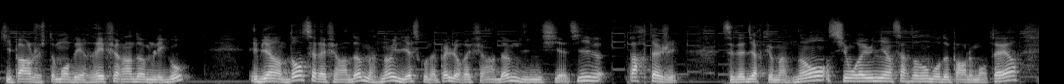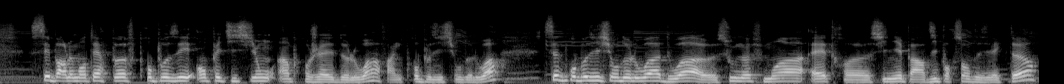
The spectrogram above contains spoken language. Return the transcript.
qui parle justement des référendums légaux. Eh bien, dans ces référendums, maintenant, il y a ce qu'on appelle le référendum d'initiative partagée. C'est-à-dire que maintenant, si on réunit un certain nombre de parlementaires, ces parlementaires peuvent proposer en pétition un projet de loi, enfin une proposition de loi. Cette proposition de loi doit, euh, sous 9 mois, être euh, signée par 10% des électeurs,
